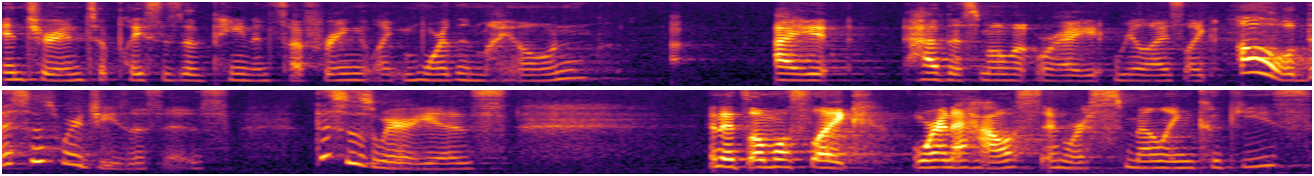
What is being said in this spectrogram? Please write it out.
enter into places of pain and suffering, like more than my own, I have this moment where I realize, like, oh, this is where Jesus is. This is where he is. And it's almost like we're in a house and we're smelling cookies,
